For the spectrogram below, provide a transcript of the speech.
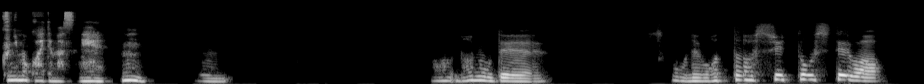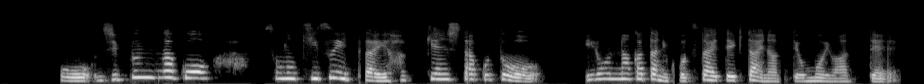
国も超えてますね。うん。うん。ななので、そうね、私としては、こう、自分がこう、その気づいたり発見したことを、いろんな方にこう伝えていきたいなって思いはあって、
